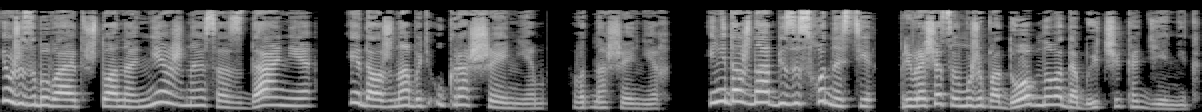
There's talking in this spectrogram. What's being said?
и уже забывает, что она нежное создание и должна быть украшением в отношениях и не должна от безысходности превращаться в мужеподобного добытчика денег.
